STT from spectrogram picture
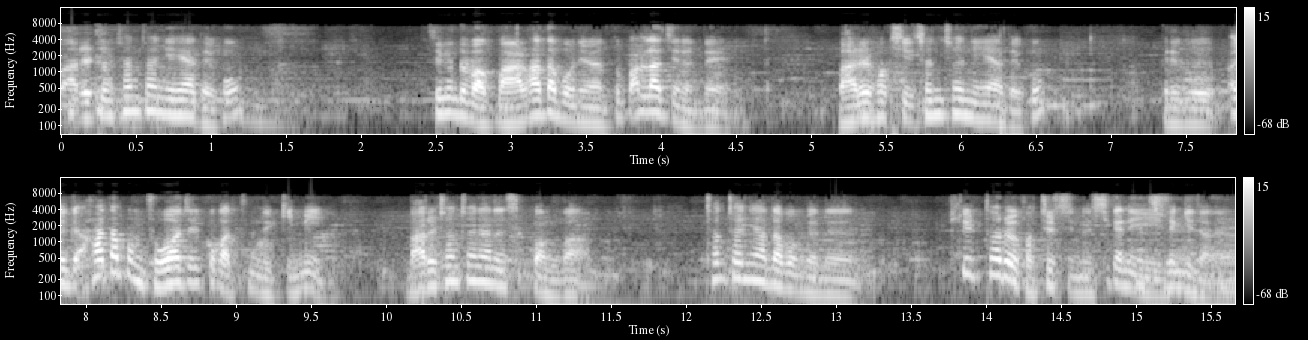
말을 좀 천천히 해야 되고 지금도 막 말하다 보면 또 빨라지는데 말을 확실히 천천히 해야 되고 그리고 아니, 그러니까 하다 보면 좋아질 것 같은 느낌이 말을 천천히 하는 습관과 천천히 하다 보면은 필터를 거칠 수 있는 시간이 생기잖아요.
